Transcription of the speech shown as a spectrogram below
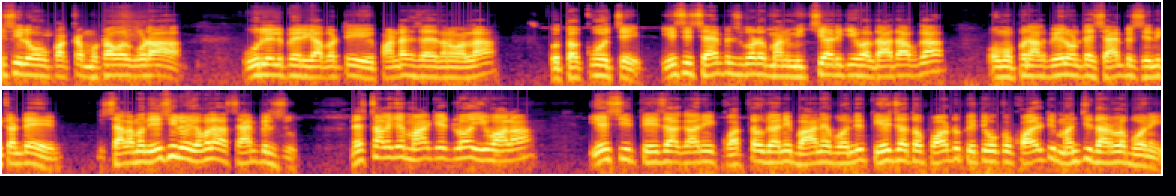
ఏసీలు ఒక పక్క ముఠావాళ్ళు కూడా ఊర్లు వెళ్ళిపోయారు కాబట్టి పండగ చేయడం వల్ల తక్కువ వచ్చాయి. ఏసీ శాంపిల్స్ కూడా మనం ఇచ్చేడికి వాళ్ళు దాదాపుగా ఓ ముప్పై నాలుగు వేలు ఉంటాయి శాంపిల్స్. ఎందుకంటే చాలామంది ఏసీలో ఇవ్వలే శాంపిల్స్. నెక్స్ట్ అలాగే మార్కెట్లో ఇవాళ ఏసీ తేజ కానీ కొత్తవి కానీ బాగానే పోయింది. తేజతో పాటు ప్రతి ఒక్క క్వాలిటీ మంచి ధరలో పోయినాయి.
